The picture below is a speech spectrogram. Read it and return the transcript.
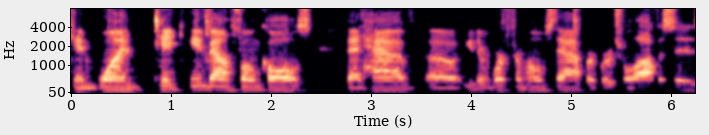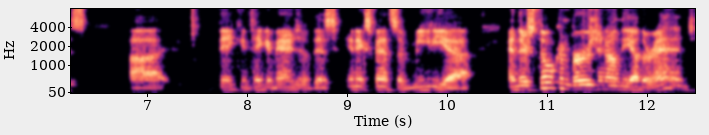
can one take inbound phone calls that have uh, either work from home staff or virtual offices. Uh, they can take advantage of this inexpensive media, and there's still conversion on the other end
